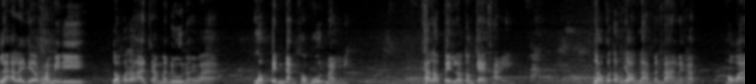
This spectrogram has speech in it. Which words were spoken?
และอะไรที่เราทำไม่ดี เราก็ต้องอาจจะมาดูหน่อยว่า เราเป็นดั่งเขาพูดไหม ถ้าเราเป็นเราต้องแก้ไข เราก็ต้องยอมรับมันบ้างนะครับ เพราะว่า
